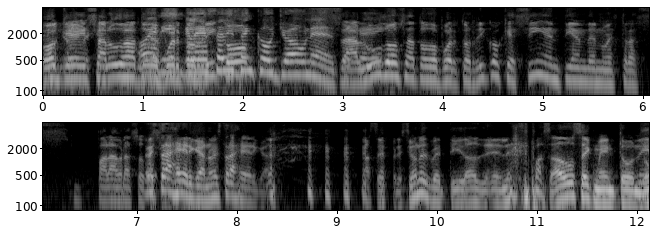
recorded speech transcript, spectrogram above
Ok, niños saludos a todo en Puerto inglés se Rico. dicen cojones. Saludos a todo Puerto Rico que sí entienden nuestras palabras Nuestra obscenas. jerga, nuestra jerga. Las expresiones vertidas en el pasado segmento no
